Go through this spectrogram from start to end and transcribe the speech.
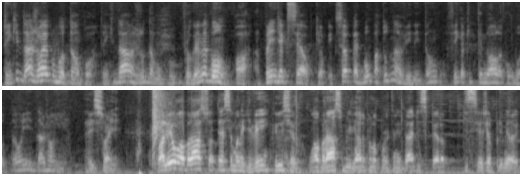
Tem que dar joia pro botão, pô. Tem que dar ajuda. O programa é bom. Ó, aprende Excel, porque Excel é bom para tudo na vida. Então fica aqui tendo aula com o botão e dá joinha. É isso aí. Valeu, um abraço, até semana que vem. Christian, Valeu. um abraço, obrigado pela oportunidade. Espero que seja a primeira.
